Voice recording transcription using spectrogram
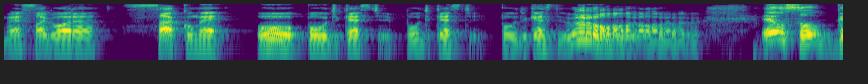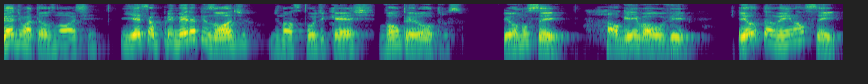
Começa agora Sacumé, o podcast, podcast, podcast. Eu sou o grande Matheus Notti e esse é o primeiro episódio de nosso podcast. Vão ter outros? Eu não sei. Alguém vai ouvir? Eu também não sei.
